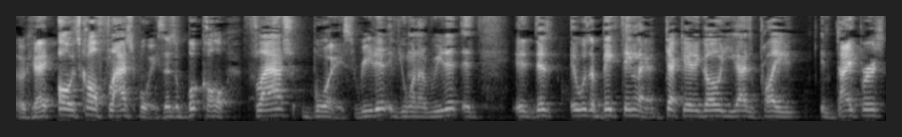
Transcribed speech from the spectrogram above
Okay. Oh, it's called Flash Boys. There's a book called Flash Boys. Read it if you want to read it. It, it. it was a big thing like a decade ago. You guys probably in diapers.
